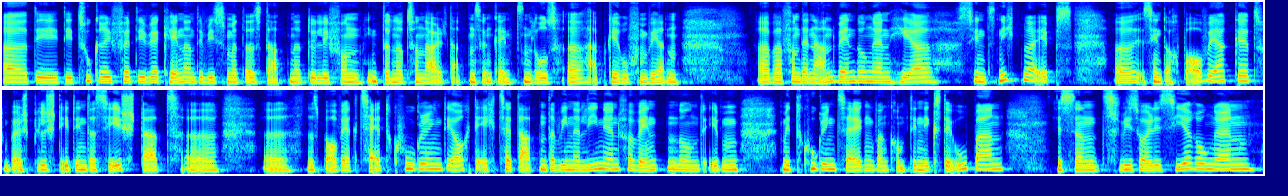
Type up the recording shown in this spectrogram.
Äh, die, die Zugriffe, die wir kennen, die wissen wir, dass Daten natürlich von international, Daten sind grenzenlos äh, abgerufen werden. Aber von den Anwendungen her sind es nicht nur Apps, äh, es sind auch Bauwerke. Zum Beispiel steht in der Seestadt äh, äh, das Bauwerk Zeitkugeln, die auch die Echtzeitdaten der Wiener Linien verwenden und eben mit Kugeln zeigen, wann kommt die nächste U-Bahn. Es sind Visualisierungen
